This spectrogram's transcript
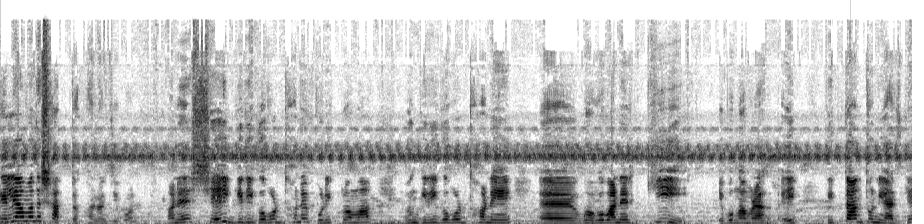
গেলে আমাদের সার্থক না জীবন। মানে সেই গিরি গোবর্ধনের পরিক্রমা এবং গিরি গোবর্ধনে ভগবানের কি এবং আমরা এই বৃত্তান্ত নিয়ে আজকে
